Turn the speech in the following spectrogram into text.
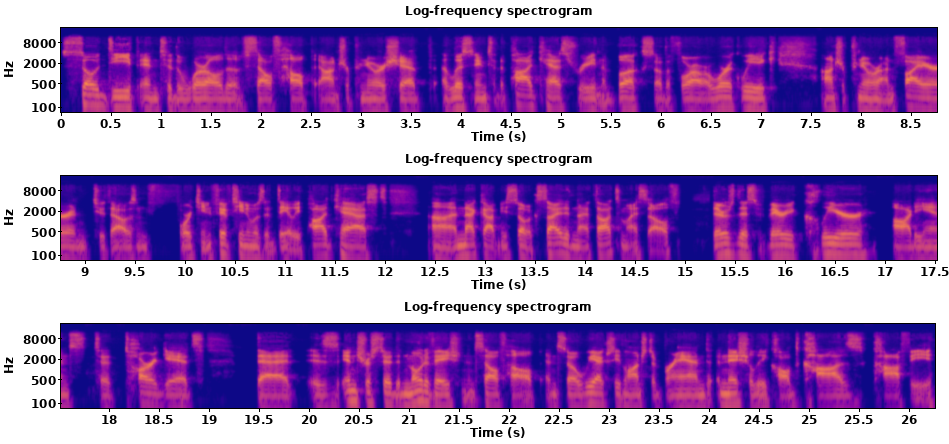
so deep into the world of self help entrepreneurship, uh, listening to the podcast, reading the books. So, The Four Hour Work Week, Entrepreneur on Fire in 2014 15 was a daily podcast. Uh, and that got me so excited. And I thought to myself, there's this very clear audience to target that is interested in motivation and self help. And so we actually launched a brand initially called Cause Coffee.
